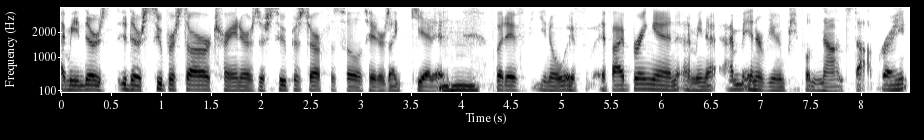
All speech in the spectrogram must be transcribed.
I mean, there's there's superstar trainers, there's superstar facilitators. I get it, Mm-hmm. but if you know, if if I bring in, I mean, I'm interviewing people nonstop, right?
